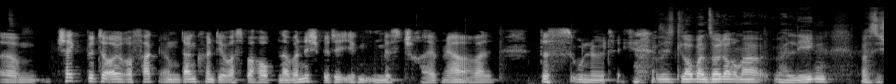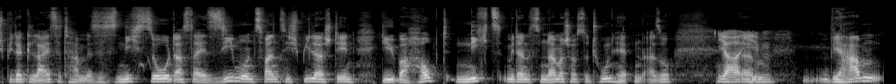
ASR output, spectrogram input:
Ähm, checkt bitte eure Fakten, ja. dann könnt ihr was behaupten, aber nicht bitte irgendeinen Mist schreiben, ja, weil das ist unnötig. Also ich glaube, man sollte auch immer überlegen, was die Spieler geleistet haben. Es ist nicht so, dass da jetzt 27 Spieler stehen, die überhaupt nichts mit der Nationalmannschaft zu tun hätten. Also ja, ähm, eben. Wir haben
